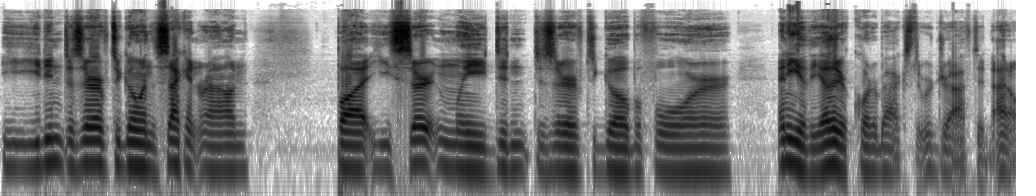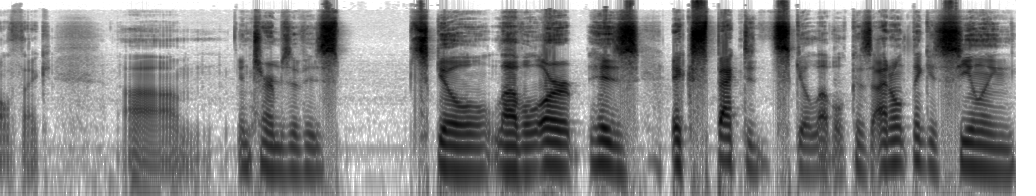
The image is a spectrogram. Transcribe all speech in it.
he, he didn't deserve to go in the second round, but he certainly didn't deserve to go before any of the other quarterbacks that were drafted. I don't think, um, in terms of his skill level or his expected skill level, because I don't think his ceiling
